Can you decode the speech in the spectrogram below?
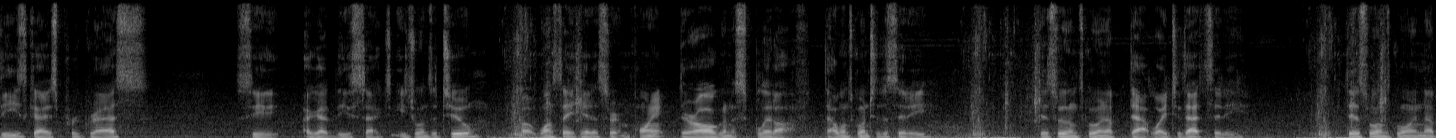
these guys progress, see, I got these stacks. Each one's a two, but once they hit a certain point, they're all going to split off. That one's going to the city. This one's going up that way to that city. This one's going up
